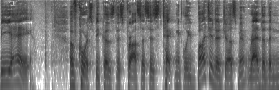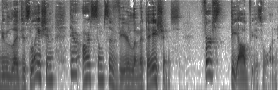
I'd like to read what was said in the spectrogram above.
BA. Of course, because this process is technically budget adjustment rather than new legislation, there are some severe limitations. First, the obvious one.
